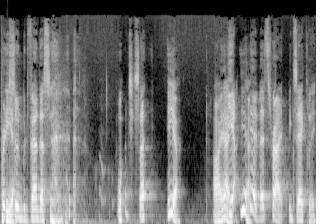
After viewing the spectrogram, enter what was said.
pretty Yeah. soon we'd found us. What'd you say? Yeah. IA. Yeah, yeah, yeah, that's right, exactly.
